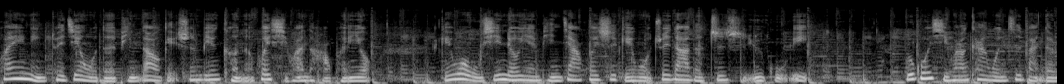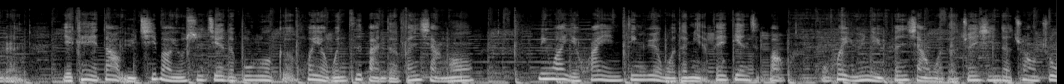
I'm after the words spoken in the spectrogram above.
欢迎你推荐我的频道给身边可能会喜欢的好朋友，给我五星留言评价，会是给我最大的支持与鼓励。如果喜欢看文字版的人，也可以到与七宝游世界的部落格，会有文字版的分享哦。另外，也欢迎订阅我的免费电子报，我会与你分享我的最新的创作。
